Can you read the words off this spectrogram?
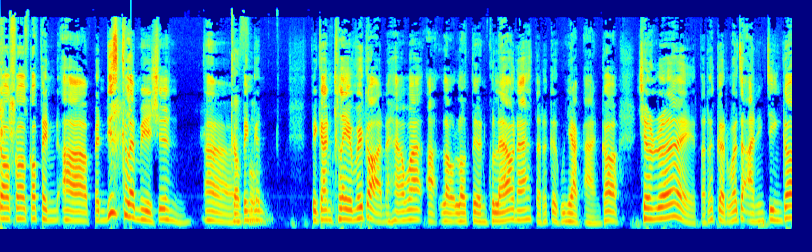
ก็ก็ก็เป็นอ่าเป็น disclamation อ่าครับเป็นผมการ เป็นการเคลมไว้ก่อนนะฮะว่าอะเราเราเตือนคุณแล้วนะ แต่ถ้าเกิดคุณอยากอ่านก็เชิญเลย แต่ถ้าเกิดว่าจะอ่านจริง ๆ ก็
